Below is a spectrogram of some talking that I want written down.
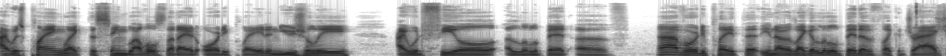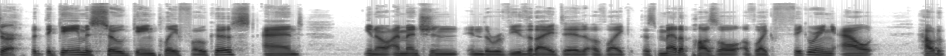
I was playing like the same levels that I had already played. And usually I would feel a little bit of, "Ah, I've already played that, you know, like a little bit of like a drag. Sure. But the game is so gameplay focused. And, you know, I mentioned in the review that I did of like this meta puzzle of like figuring out how to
